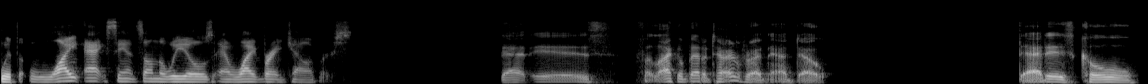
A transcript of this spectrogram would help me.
with white accents on the wheels and white brake calipers. That is, for lack of better terms, right now, dope. That is cool.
